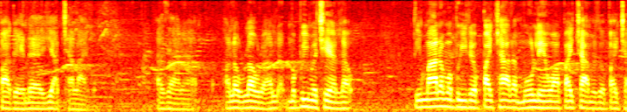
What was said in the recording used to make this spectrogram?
ပါကင်နဲ့ရပ်ချလိုက်ပေါ့အဲ့ဒါတော့အလောက်လောက်တာမပြီးမချင်လောက်ဒီမှာတော့မပြီးတော့ပိုက်ချတယ်မိုးလင်းဝါပိုက်ချမယ်ဆိုပိုက်ချ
